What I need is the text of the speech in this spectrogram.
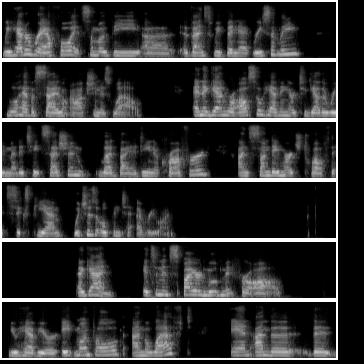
We had a raffle at some of the uh, events we've been at recently. We'll have a silent auction as well. And again, we're also having our Together We Meditate session led by Adina Crawford on Sunday, March 12th at 6 p.m., which is open to everyone. Again, it's an inspired movement for all. You have your eight month old on the left, and on the, the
